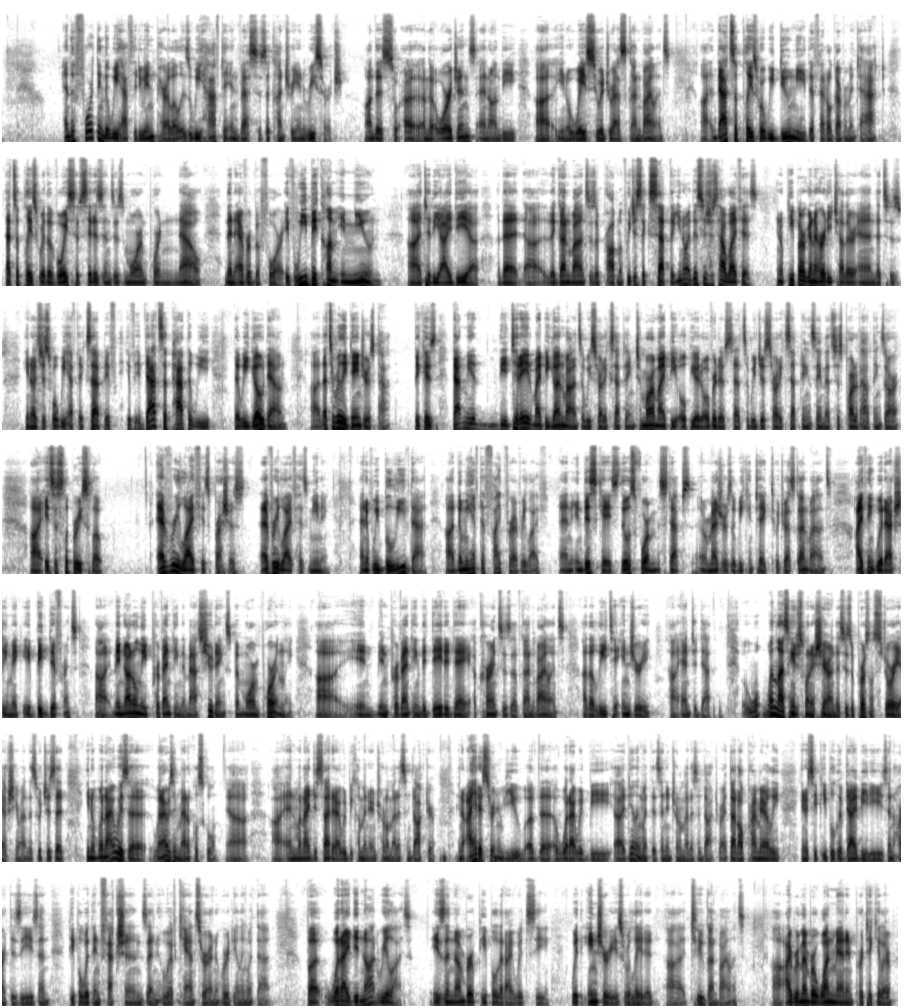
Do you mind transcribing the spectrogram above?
And the fourth thing that we have to do in parallel is we have to invest as a country in research on the uh, on the origins and on the uh, you know ways to address gun violence. Uh, that's a place where we do need the federal government to act. That's a place where the voice of citizens is more important now than ever before. If we become immune uh, to the idea that uh, gun violence is a problem, if we just accept that, you know what, this is just how life is. You know, people are going to hurt each other, and that's just, you know, it's just what we have to accept. If, if, if that's the path that we that we go down, uh, that's a really dangerous path because that the, today it might be gun violence that we start accepting. Tomorrow it might be opioid overdose deaths that we just start accepting and saying that's just part of how things are. Uh, it's a slippery slope. Every life is precious. Every life has meaning. And if we believe that, uh, then we have to fight for every life. And in this case, those four steps or measures that we can take to address gun violence, I think would actually make a big difference uh, in not only preventing the mass shootings, but more importantly, uh, in, in preventing the day to day occurrences of gun violence uh, that lead to injury uh, and to death. W- one last thing I just want to share on this is a personal story actually around this, which is that you know when I was a, when I was in medical school. Uh, uh, and when I decided I would become an internal medicine doctor, you know, I had a certain view of the of what I would be uh, dealing with as an internal medicine doctor. I thought I'll primarily, you know, see people who have diabetes and heart disease and people with infections and who have cancer and who are dealing with that. But what I did not realize is the number of people that I would see with injuries related uh, to gun violence. Uh, I remember one man in particular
